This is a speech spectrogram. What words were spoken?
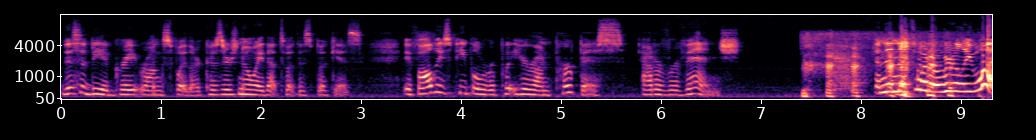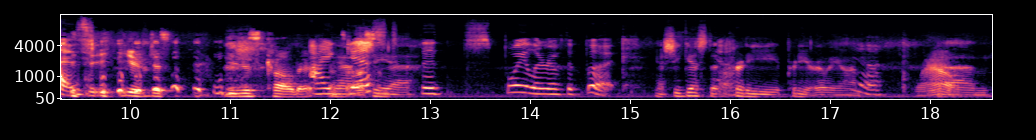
this would be a great wrong spoiler because there's no way that's what this book is. If all these people were put here on purpose out of revenge And then that's what it really was. you just you just called it. I Yeah, guessed she, uh, the spoiler of the book. Yeah, she guessed it Yeah. pretty pretty early on. Yeah. wow. Um,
